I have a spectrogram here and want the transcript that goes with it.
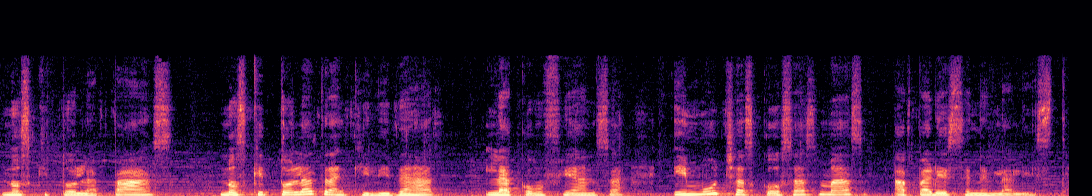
nos quitó la paz, nos quitó la tranquilidad, la confianza y muchas cosas más aparecen en la lista.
